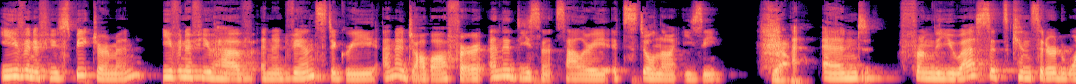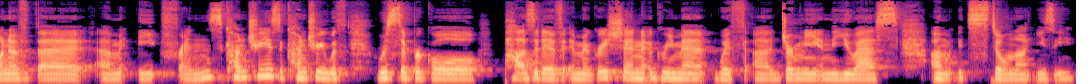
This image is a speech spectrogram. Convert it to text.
even if you speak German, even if you have an advanced degree and a job offer and a decent salary, it's still not easy. Yeah. And from the US, it's considered one of the um, eight friends countries, a country with reciprocal positive immigration agreement with uh, Germany and the US. Um, it's still not easy.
